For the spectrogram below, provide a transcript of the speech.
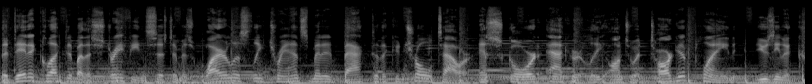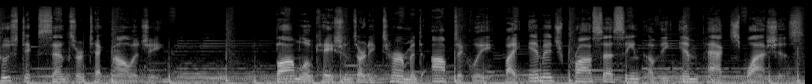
The data collected by the strafing system is wirelessly transmitted back to the control tower and scored accurately onto a target plane using acoustic sensor technology. Bomb locations are determined optically by image processing of the impact splashes.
